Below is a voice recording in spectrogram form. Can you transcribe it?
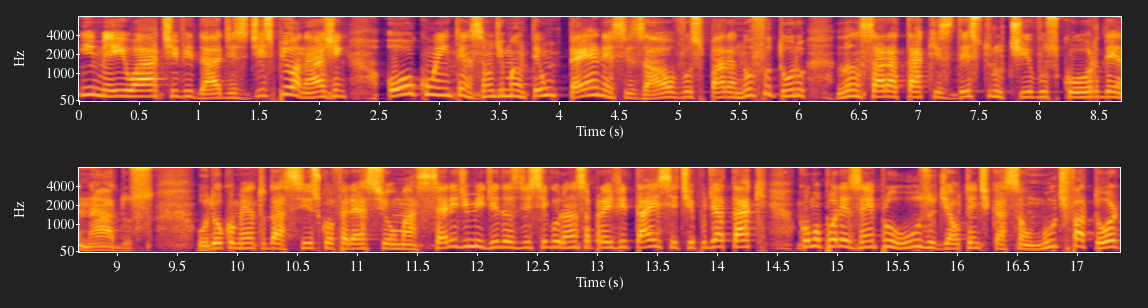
em meio a atividades de espionagem ou com a intenção de manter um pé nesses alvos para, no futuro, lançar ataques destrutivos coordenados. O documento da Cisco oferece uma série de medidas de segurança para evitar esse tipo de ataque, como, por exemplo, o uso de autenticação multifator,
